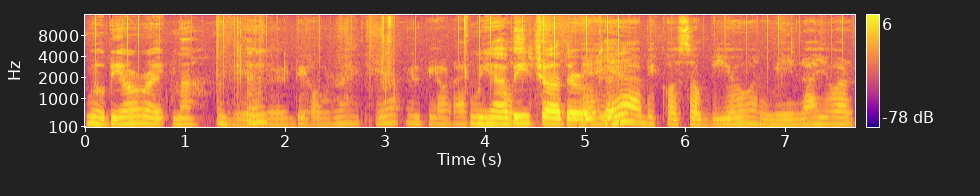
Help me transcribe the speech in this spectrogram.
We'll be all right, Ma. Yeah, we'll be all right. Yeah, we'll be all right. We have each other, okay? Yeah, because of you and Mina, you are,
